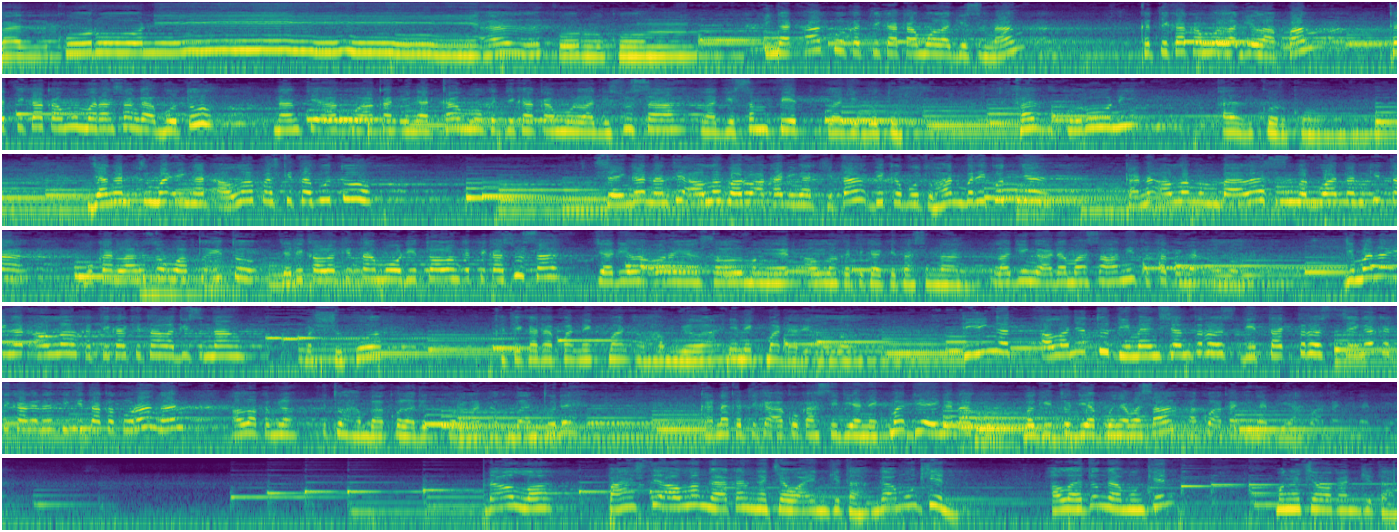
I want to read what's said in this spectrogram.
Fadhkuruni azkurkum. Ingat aku ketika kamu lagi senang Ketika kamu lagi lapang Ketika kamu merasa nggak butuh Nanti aku akan ingat kamu ketika kamu lagi susah Lagi sempit, lagi butuh. Fadhkuruni azkurkum. Jangan cuma ingat Allah pas kita butuh. Sehingga nanti Allah baru akan ingat kita di kebutuhan berikutnya Karena Allah membalas perbuatan kita Bukan langsung waktu itu. Jadi kalau kita mau ditolong ketika susah Jadilah orang yang selalu mengingat Allah ketika kita senang. Lagi nggak ada masalah nih tetap ingat Allah. Gimana ingat Allah ketika kita lagi senang? Bersyukur. Ketika dapat nikmat Alhamdulillah ini nikmat dari Allah. Diingat Allahnya tuh dimension terus Di tag terus. Sehingga ketika nanti kita kekurangan Allah akan bilang Itu hambaku lagi kekurangan Aku bantu deh. Karena ketika aku kasih dia nikmat Dia ingat aku. Begitu dia punya masalah Aku akan ingat dia Allah, pasti Allah nggak akan ngecewain kita, nggak mungkin. Allah itu nggak mungkin mengecewakan kita.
